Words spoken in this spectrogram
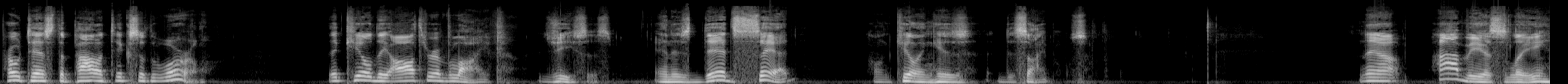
protest the politics of the world that killed the author of life, Jesus, and is dead set on killing his disciples. Now, obviously,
